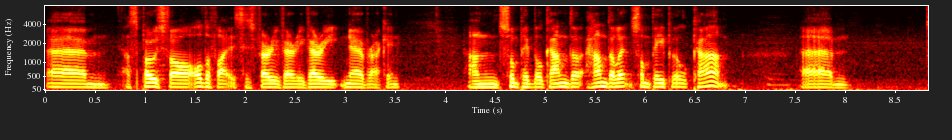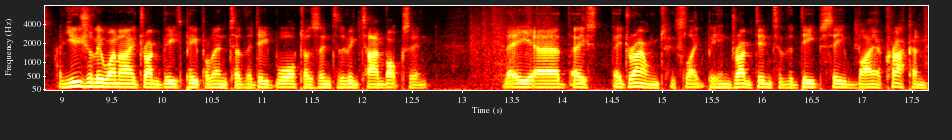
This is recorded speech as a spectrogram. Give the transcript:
Um, I suppose for all the fighters, it's very, very, very nerve wracking. And some people can handle it, some people can't. Um, and usually, when I drag these people into the deep waters, into the big time boxing, they uh, they they drowned. It's like being dragged into the deep sea by a kraken.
